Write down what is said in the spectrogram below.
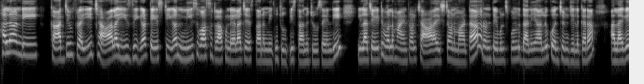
హలో అండి. కార్జిన్ ఫ్రై చాలా ఈజీగా, టేస్టీగా నీసు వాసన రాకుండా ఎలా చేస్తానో మీకు చూపిస్తాను చూసేయండి. ఇలా చేయటం వల్ల మా ఇంట్లో వాళ్ళకి చాలా ఇష్టం అనమాట. రెండు టేబుల్ స్పూన్లు ధనియాలు, కొంచెం జీలకర్ర, అలాగే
